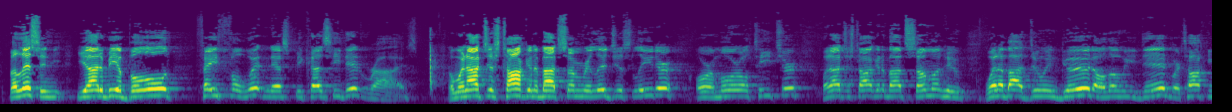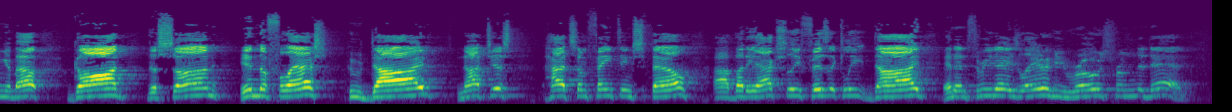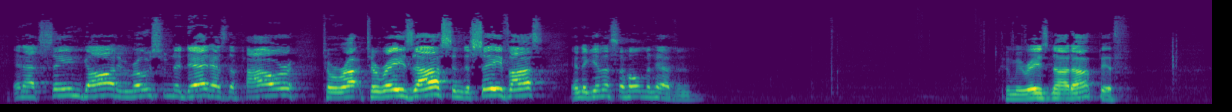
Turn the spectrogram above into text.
But listen, you ought to be a bold, faithful witness because he did rise. And we're not just talking about some religious leader or a moral teacher. We're not just talking about someone who went about doing good, although he did. We're talking about God, the Son, in the flesh, who died, not just had some fainting spell, uh, but he actually physically died, and then three days later he rose from the dead. And that same God who rose from the dead has the power to, to raise us and to save us and to give us a home in heaven. Whom he raised not up, if,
